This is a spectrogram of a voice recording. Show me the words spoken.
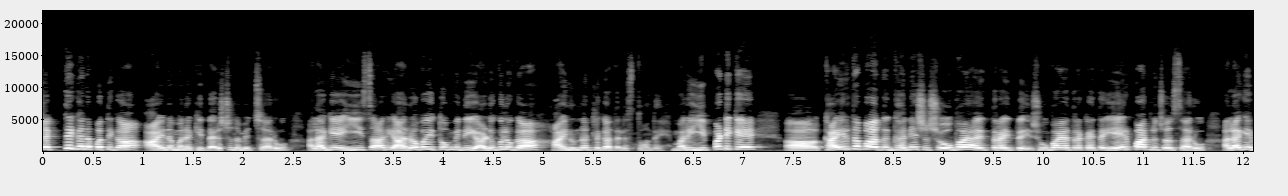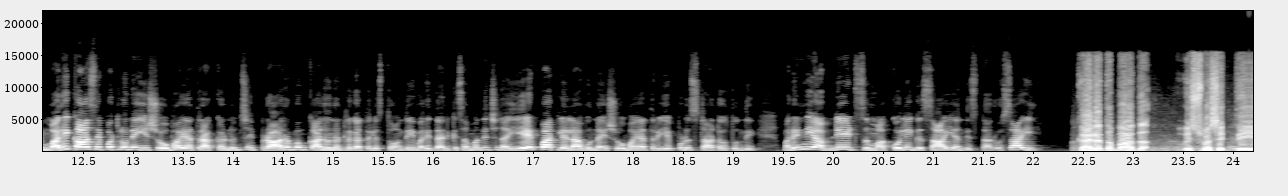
శక్తి గణపతిగా ఆయన మనకి దర్శనమిచ్చారు. అలాగే ఈసారి అరవై తొమ్మిది అడుగులుగా ఆయన ఉన్నట్లుగా తెలుస్తోంది. మరి ఇప్పటికే ఖైరతాబాద్ గణేష్ శోభాయాత్ర అయితే శోభాయాత్రకైతే ఏర్పాట్లు చేశారు. అలాగే మరి కాసేపట్లోనే ఈ శోభాయాత్ర అక్కడి నుంచి ప్రారంభం కానున్నట్లుగా తెలుస్తోంది. మరి దానికి సంబంధించిన ఏర్పాట్లు ఎలా ఉన్నాయి? శోభాయాత్ర ఎప్పుడు స్టార్ట్ అవుతుంది? మరిన్ని అప్డేట్స్ మా కొలీగ్ సాయి అందిస్తారు. సాయి. ఖైరతాబాద్ విశ్వశక్తి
